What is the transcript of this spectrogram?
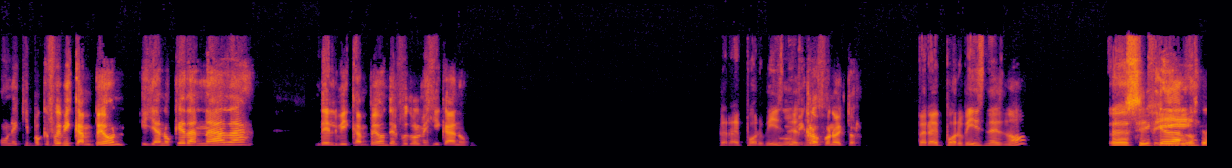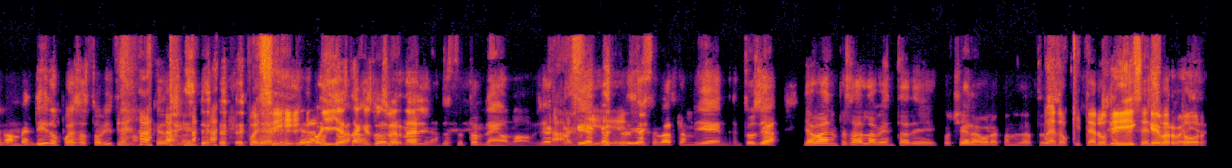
un equipo que fue bicampeón y ya no queda nada del bicampeón del fútbol mexicano. Pero hay por business, ¿no? micrófono, Héctor. Pero hay por business, ¿no? Eh, sí, Sí. quedan los que no han vendido, pues, hasta ahorita, ¿no? Quedan los, Pues quedan- sí. quedan Oye, ya está Jesús Bernal. terminando este torneo, ¿no? Ya creo que ya se va también. Entonces ya, ya van a empezar la venta de cochera ahora con el Atlas. Bueno, quitaron Sí, el descenso.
